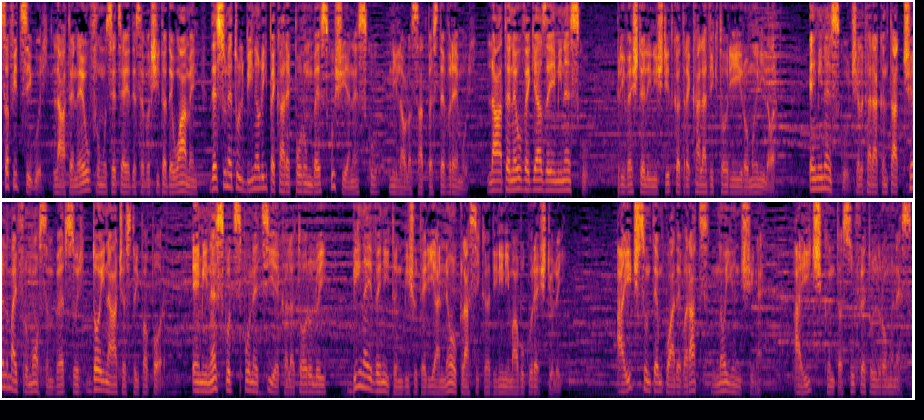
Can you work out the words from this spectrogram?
Să fiți siguri, la Ateneu frumusețea e desăvârșită de oameni, de sunetul binelui pe care Porumbescu și Enescu ni l-au lăsat peste vremuri. La Ateneu veghează Eminescu, privește liniștit către calea victoriei românilor. Eminescu, cel care a cântat cel mai frumos în versuri doina acestui popor. Eminescu îți spune ție, călătorului, bine ai venit în bijuteria neoclasică din inima Bucureștiului. Aici suntem cu adevărat noi înșine. Aici cântă sufletul românesc.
